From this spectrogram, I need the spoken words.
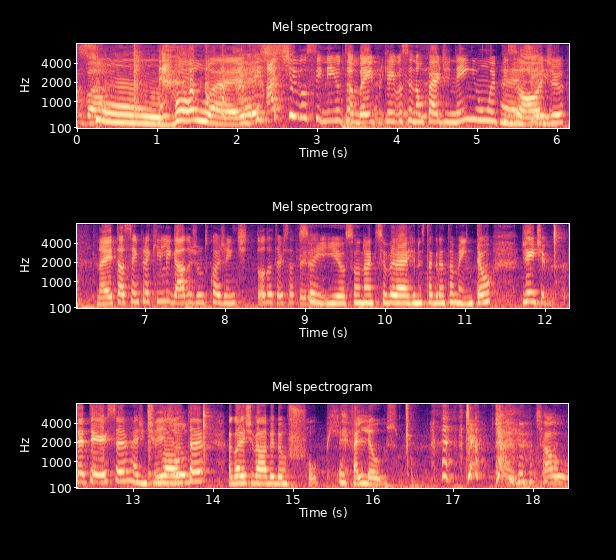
Isso! Boa! Ativa o sininho também, porque aí você não perde nenhum episódio. né? E tá sempre aqui ligado junto com a gente toda terça-feira. Isso aí, e eu sou a Nath Silveira R no Instagram também. Então, gente, até terça, a gente Beijo. volta. Agora a gente vai lá beber um chopp. Falou! Tchau.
